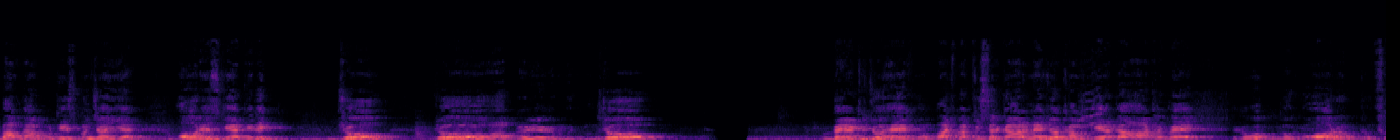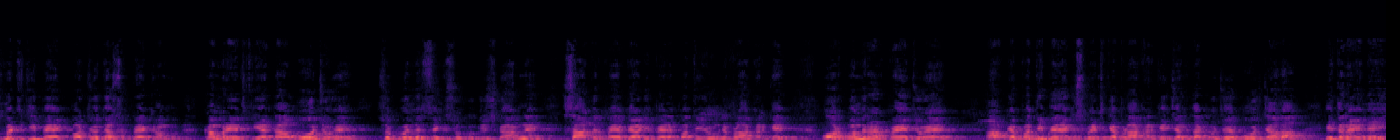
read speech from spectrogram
भावनाओं को ठेस पहुंचाई है और इसके अतिरिक्त जो जो जो बैठ जो है भाजपा की सरकार ने जो कम किया था, आठ रुपए और सीमेंट की बैग पर जो दस रुपए कम कम रेट किया था, वो जो है, सुखविंदर सिंह सुखू की सरकार ने सात रुपए ब्याड़ी पैर पति उन्हें बढ़ा करके, और पंद्रह रुपए जो है आपके पति बैग स्मिट के बढ़ा करके जनता को जो है बोझ डाला। इतना ही नहीं,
